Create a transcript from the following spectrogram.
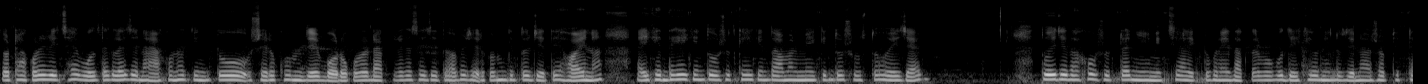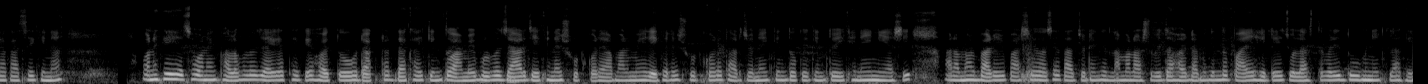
তো ঠাকুরের ইচ্ছায় বলতে গেলে যে না এখনও কিন্তু সেরকম যে বড় কোনো ডাক্তারের কাছে যেতে হবে, সেরকম কিন্তু যেতে হয় না। এইখান থেকেই কিন্তু ওষুধ খেয়ে কিন্তু আমার মেয়ে কিন্তু সুস্থ হয়ে যায়। তো এই যে দেখো ওষুধটা নিয়ে নিচ্ছি, আর একটুখানি ডাক্তারবাবু দেখেও নিল যে না সব ঠিকঠাক আছে কি না অনেকেই আছে অনেক ভালো ভালো জায়গা থেকে হয়তো ডাক্তার দেখায় কিন্তু আমি বলব যার যেখানে শ্যুট করে আমার মেয়ের এখানে শ্যুট করে তার জন্যই কিন্তু ওকে কিন্তু এখানেই নিয়ে আসি। আর আমার বাড়ির পাশেও আছে তার জন্য কিন্তু আমার অসুবিধা হয় না। আমি কিন্তু পায়ে হেঁটেই চলে আসতে পারি দু মিনিট লাগে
